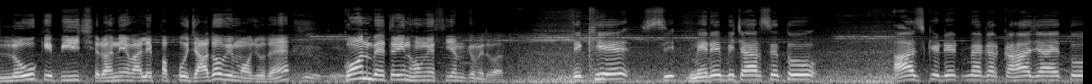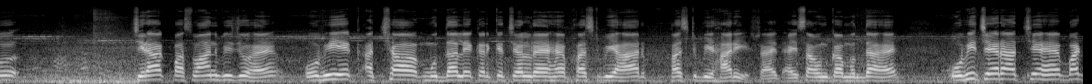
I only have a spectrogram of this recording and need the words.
लोगों के बीच रहने वाले पप्पू यादव भी मौजूद हैं। कौन बेहतरीन होंगे सीएम के उम्मीदवार? देखिए मेरे विचार से तो आज के डेट में अगर कहा जाए तो चिराग पासवान भी जो है, वो भी एक अच्छा मुद्दा लेकर के चल रहे हैं फ़र्स्ट बिहार, फ़र्स्ट बिहारी, शायद ऐसा उनका मुद्दा है। वो भी चेहरा अच्छे हैं, बट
